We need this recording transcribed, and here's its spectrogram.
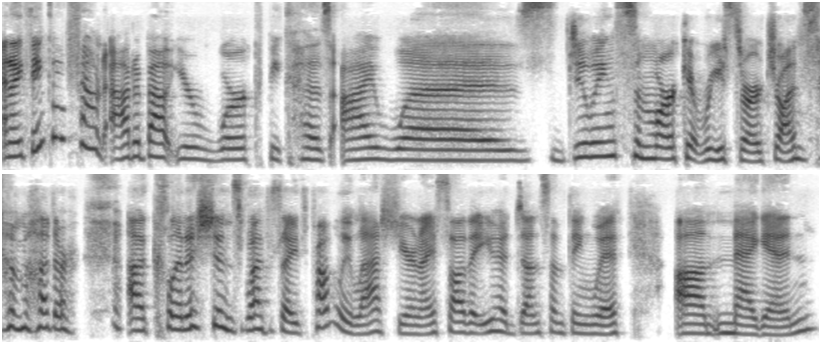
And I think I found out about your work because I was doing some market research on some other uh, clinicians' websites, probably last year. And I saw that you had done something with um, Megan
